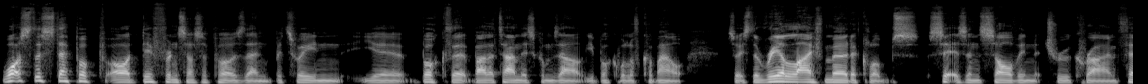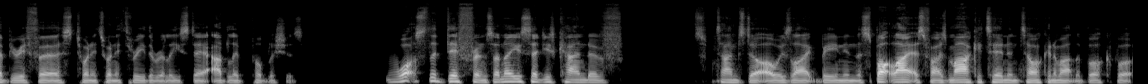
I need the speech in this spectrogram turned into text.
What's the step up or difference, I suppose, then between your book that by the time this comes out, your book will have come out? So it's the Real Life Murder Clubs, Citizens Solving True Crime, February 1st, 2023, the release date, Ad Lib Publishers what's the difference? I know you said you kind of sometimes don't always like being in the spotlight as far as marketing and talking about the book, but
